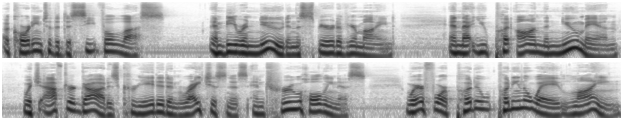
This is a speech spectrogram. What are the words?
according to the deceitful lusts, and be renewed in the spirit of your mind, and that you put on the new man, which after God is created in righteousness and true holiness. Wherefore, put, putting away lying,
